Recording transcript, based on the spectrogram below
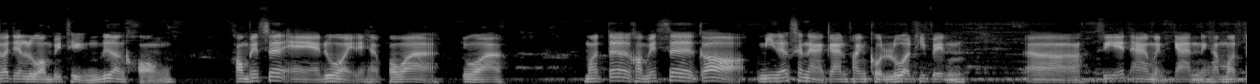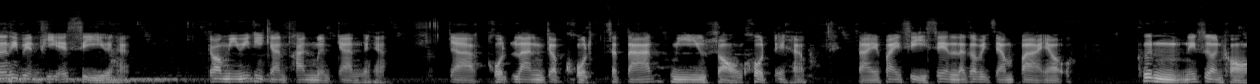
ก็จะรวมไปถึงเรื่องของคอมเพรสเซอร์แอร์ด้วยนะครับ เพราะว่าตัวมอเตอร์คอมเพรสเซอร์ก็มีลักษณะการพันขดลวดที่เป็น CSR เหมือนกันนะครับ มอเตอร์ที่เป็น PSC นะครับก็มีวิธีการพันเหมือนกันนะครับ จากขดรันกับขดสตาร์ทมีอยู่สองขดนะครับ สายไฟสี่เส้นแล้วก็ไปจำปลายเอาขึ้นในส่วนของ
